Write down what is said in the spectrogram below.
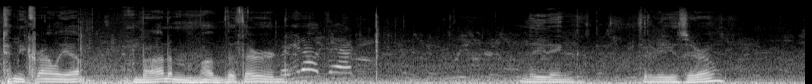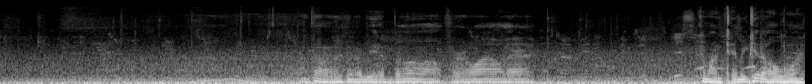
Timmy Crowley up, bottom of the third, Bring it up, Zach. leading 3-0. I thought it was going to be a blowout for a while there. Come on, Timmy, get a hold of one.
